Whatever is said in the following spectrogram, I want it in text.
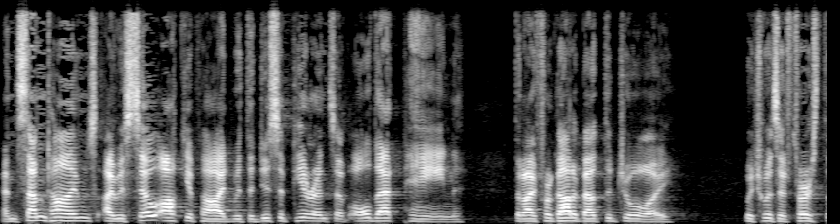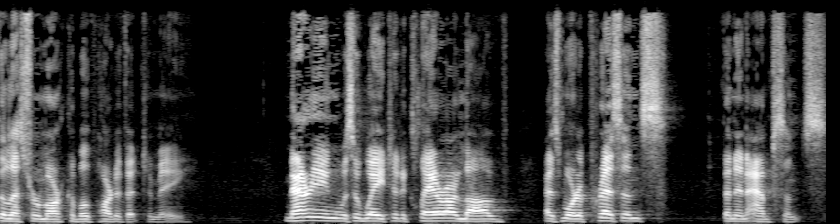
And sometimes I was so occupied with the disappearance of all that pain that I forgot about the joy, which was at first the less remarkable part of it to me. Marrying was a way to declare our love as more a presence than an absence.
